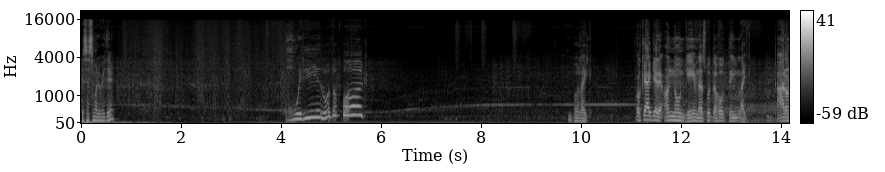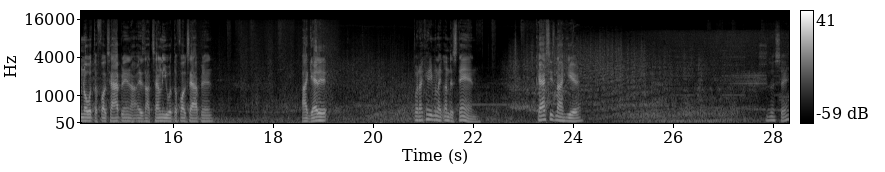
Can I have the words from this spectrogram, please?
Is that somebody right there? Oh, it is. What the fuck? But like, okay, I get it. Unknown game. That's what the whole thing. Like, I don't know what the fuck's happening. It's not telling you what the fuck's happening. I get it. But I can't even like understand. Cassie's not here. What does it say?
